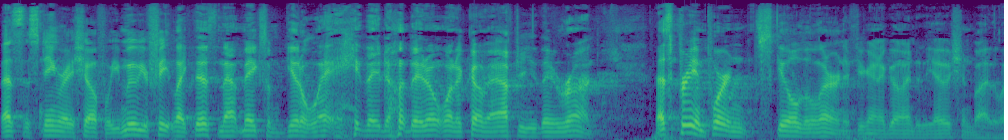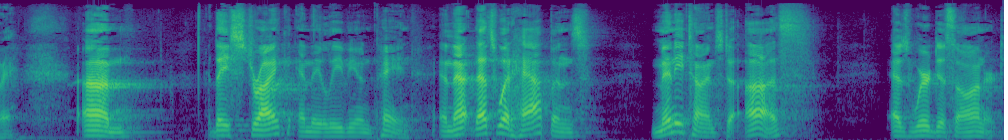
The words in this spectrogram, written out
That's the stingray shuffle. You move your feet like this, and that makes them get away. they don't, they don't want to come after you, they run. That's a pretty important skill to learn if you're going to go into the ocean, by the way. Um, they strike and they leave you in pain. And that, that's what happens many times to us as we're dishonored.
